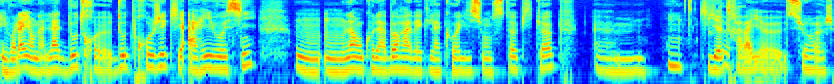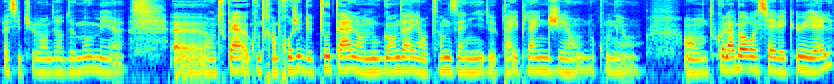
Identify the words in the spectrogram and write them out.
et voilà, il y en a là d'autres, d'autres projets qui arrivent aussi. On, on- là, on collabore avec la coalition Stop Hiccup. Euh, Mm, qui euh, travaille euh, sur, je sais pas si tu veux en dire deux mots, mais euh, en tout cas contre un projet de Total en Ouganda et en Tanzanie de pipeline géant. Donc on est en, on collabore aussi avec eux et elles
